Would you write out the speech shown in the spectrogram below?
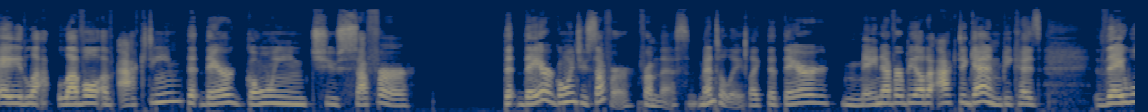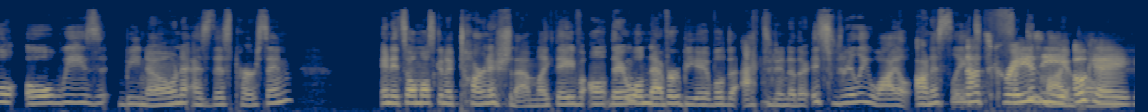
a le- level of acting that they're going to suffer that they are going to suffer from this mentally. Like that they're may never be able to act again because they will always be known as this person and it's almost going to tarnish them like they've all they will never be able to act in another it's really wild honestly That's crazy. Okay.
